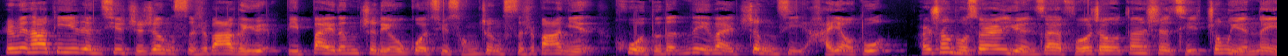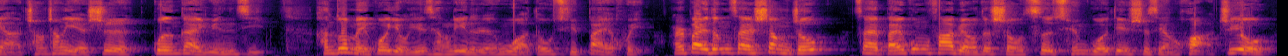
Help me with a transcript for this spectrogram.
认为他第一任期执政四十八个月，比拜登滞留过去从政四十八年获得的内外政绩还要多。而川普虽然远在佛州，但是其庄园内啊，常常也是冠盖云集，很多美国有影响力的人物啊都去拜会。而拜登在上周在白宫发表的首次全国电视讲话，只有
